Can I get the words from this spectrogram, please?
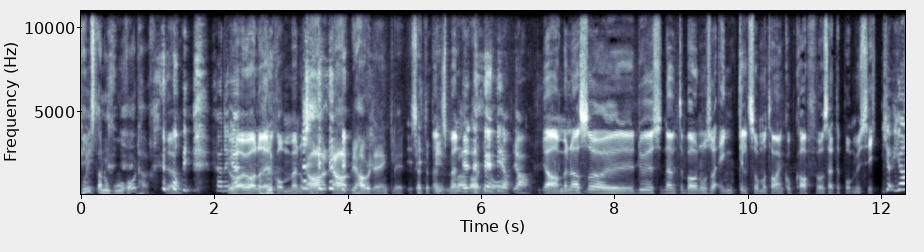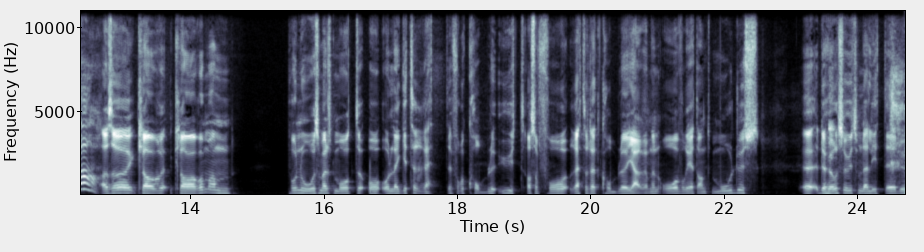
Fins det noen gode råd her? Ja. Du har jo allerede kommet med noe. Ja, ja, vi har jo det, egentlig. Setter pris på Men- på hverdagen. ja, Og, ja. Ja, men altså Du nevnte bare noe så enkelt som å ta en kopp kaffe og sette på musikk. ja, ja. Altså, klar, klarer man på noe som helst måte å, å legge til rette for å koble ut? Altså få rett og slett koble hjernen over i et annet modus? Eh, Det høres jo ut som det er litt det du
